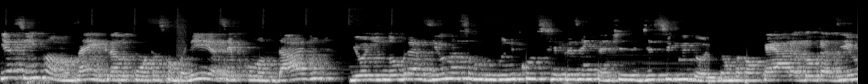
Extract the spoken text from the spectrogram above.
E assim vamos, né? Entrando com outras companhias, sempre com novidade. E hoje no Brasil nós somos os únicos representantes e distribuidores. Então, para qualquer área do Brasil,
